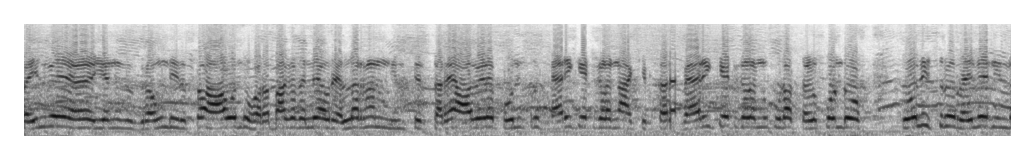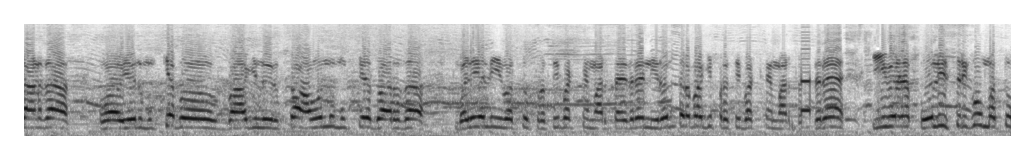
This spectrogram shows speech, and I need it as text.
ರೈಲ್ವೆ ಏನು ಗ್ರೌಂಡ್ ಇರುತ್ತೋ ಆ ಒಂದು ಹೊರಭಾಗದಲ್ಲಿ ಅವರೆಲ್ಲರನ್ನ ನಿಲ್ಸಿರ್ತಾರೆ. ಆ ವೇಳೆ ಪೊಲೀಸರು ಬ್ಯಾರಿಕೇಡ್ ಗಳನ್ನ ಹಾಕಿರ್ತಾರೆ. ಬ್ಯಾರಿಕೇಡ್ಗಳನ್ನು ಕೂಡ ತಳ್ಕೊಂಡು ಪೊಲೀಸರು ರೈಲ್ವೆ ನಿಲ್ದಾಣದ ಏನು ಮುಖ್ಯ ಬಾಗಿಲು ಇರುತ್ತೋ ಆ ಒಂದು ಮುಖ್ಯ ದ್ವಾರದ ಬಳಿಯಲ್ಲಿ ಇವತ್ತು ಪ್ರತಿಭಟನೆ ಮಾಡ್ತಾ ಇದ್ರೆ ನಿರಂತರವಾಗಿ ಪ್ರತಿಭಟನೆ ಮಾಡ್ತಾ ಇದ್ರೆ ಈ ವೇಳೆ ಪೊಲೀಸರಿಗೂ ಮತ್ತು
